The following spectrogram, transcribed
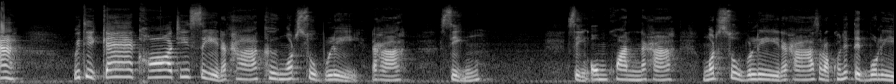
อะวิธีแก้ข้อทีสี่4 นะคะ คืองดสูบบุหรี่นะคะ สิง สิ่งอมควันนะคะ งดสูบบุหรี่นะคะสำหรับคนที่ติดบุหรี่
